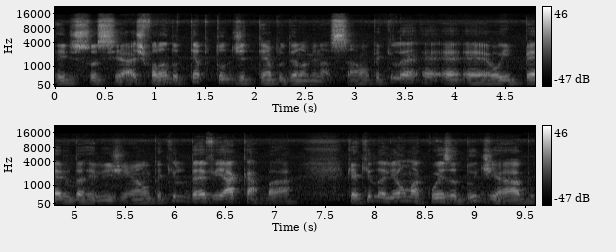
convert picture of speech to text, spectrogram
redes sociais, falando o tempo todo de templo, denominação, que aquilo é, é, é, é o império da religião, que aquilo deve acabar, que aquilo ali é uma coisa do diabo.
